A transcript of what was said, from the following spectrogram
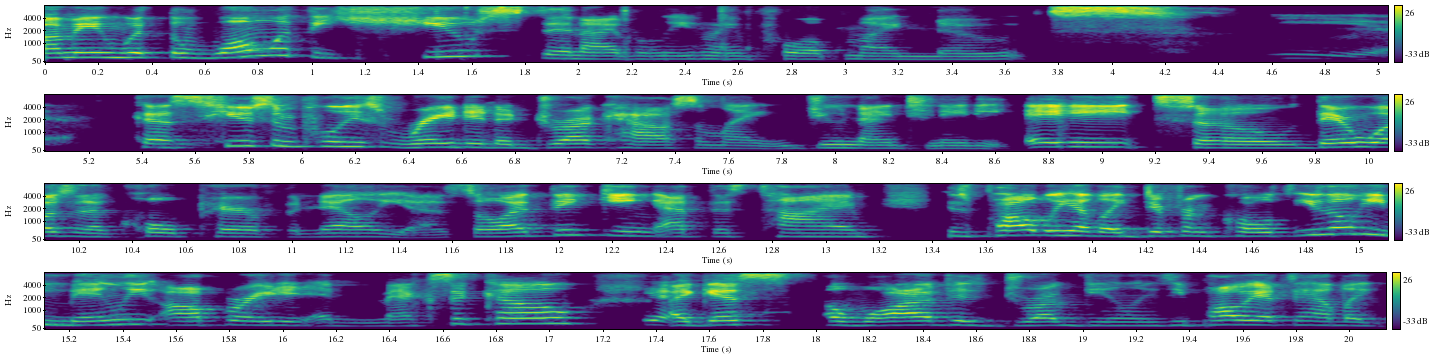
I mean with the one with the Houston, I believe I pull up my notes. Yeah because Houston police raided a drug house in like June 1988. So there wasn't a cult paraphernalia. So I'm thinking at this time, he's probably had like different cults, even though he mainly operated in Mexico. Yeah. I guess a lot of his drug dealings, he probably had to have like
